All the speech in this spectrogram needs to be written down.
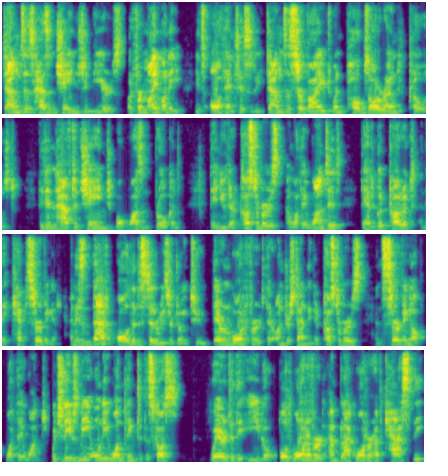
Downes's hasn't changed in years, but for my money, it's authenticity. Downes's survived when pubs all around it closed. They didn't have to change what wasn't broken. They knew their customers and what they wanted. They had a good product and they kept serving it. And isn't that all the distilleries are doing too? They're in Waterford, they're understanding their customers and serving up what they want. Which leaves me only one thing to discuss. Where did the E go? Both Waterford and Blackwater have cast the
